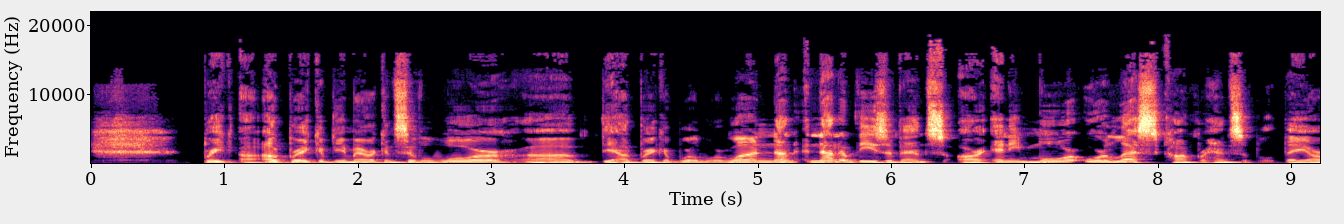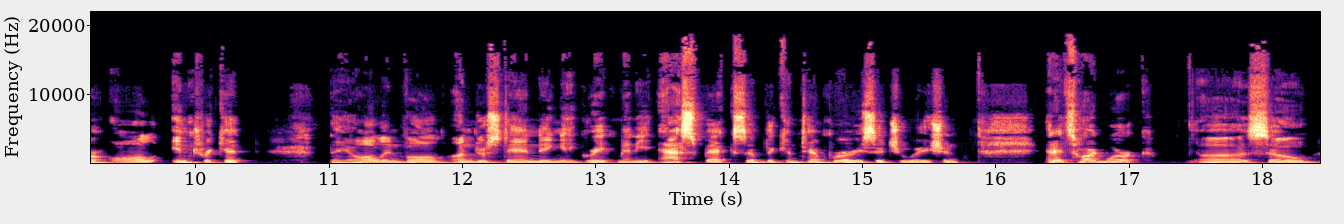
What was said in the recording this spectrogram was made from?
break, uh, outbreak of the American Civil War, uh, the outbreak of World War One. None, none of these events are any more or less comprehensible. They are all intricate. They all involve understanding a great many aspects of the contemporary situation, and it's hard work. Uh, so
